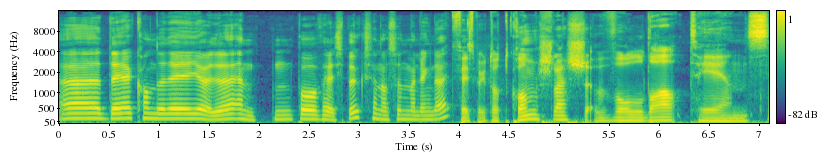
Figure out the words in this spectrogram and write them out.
Eh, det kan dere gjøre enten på Facebook, send oss en melding der. Facebook.com slash voldatnc.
